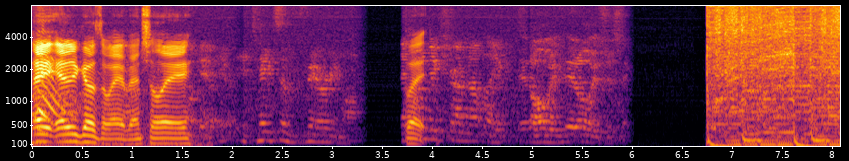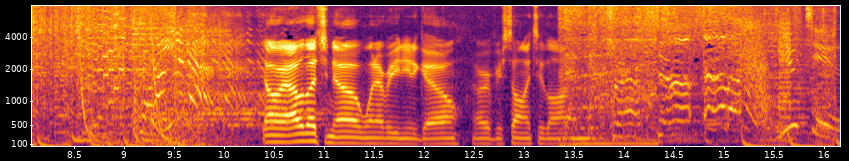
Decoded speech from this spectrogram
Hey, it goes away eventually, It takes a very long. but Make I'm not like. don't worry, I will let you know whenever you need to go, or if you're stalling too long. YouTube.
